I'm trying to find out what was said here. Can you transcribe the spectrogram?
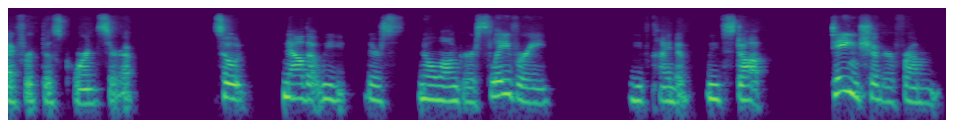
high fructose corn syrup. So now that we there's no longer slavery, we've kind of we've stopped taking sugar from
